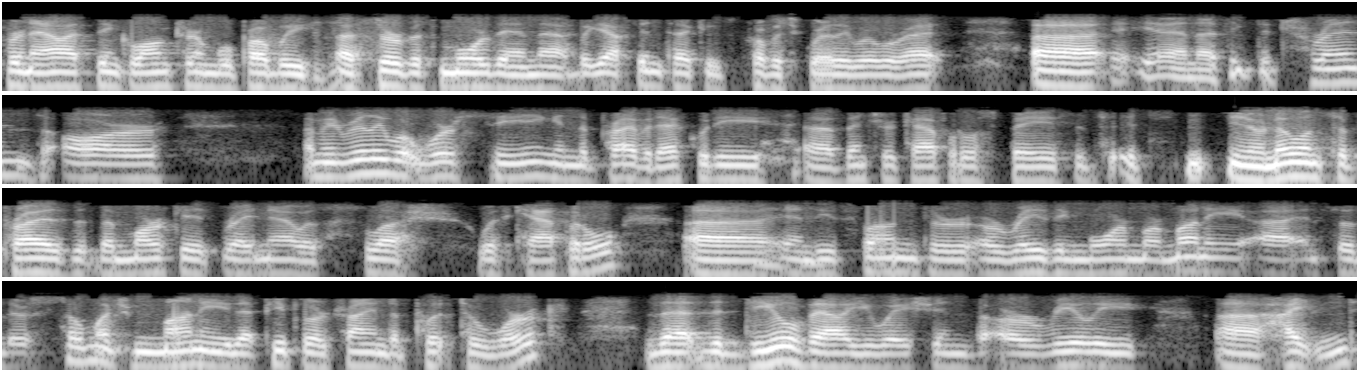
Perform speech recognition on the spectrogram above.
for now. I think long term we'll probably mm-hmm. uh, service more than that. But yeah, fintech is probably squarely where we're at. Uh, yeah, and I think the trends are, I mean, really what we're seeing in the private equity uh, venture capital space. It's it's you know no one's surprised that the market right now is flush with capital, uh, mm-hmm. and these funds are, are raising more and more money, uh, and so there's so much money that people are trying to put to work that the deal valuations are really uh, heightened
